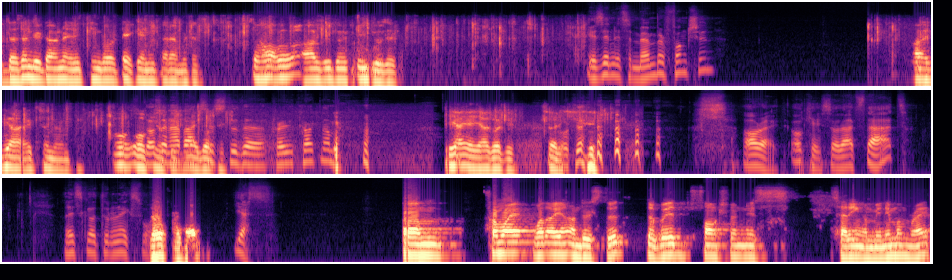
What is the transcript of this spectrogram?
doesn't return anything or take any parameters. So how are we going to use it? Isn't it a member function? Uh, yeah, it's a member. Oh, okay. Doesn't okay, have access to the credit card number. yeah, yeah, yeah, got it. Sorry. Okay. All right. Okay, so that's that. Let's go to the next one. No problem. Yes. Um, from my, what I understood, the width function is setting a minimum, right?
